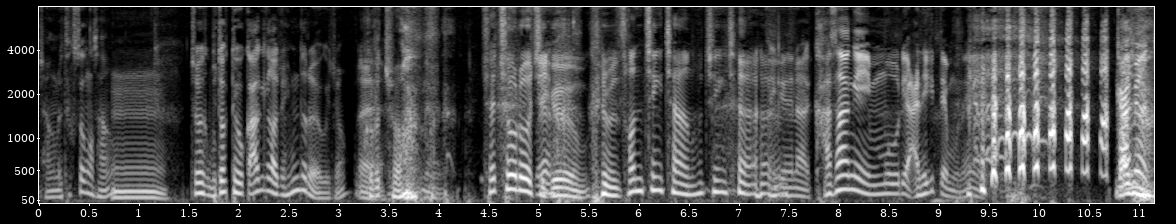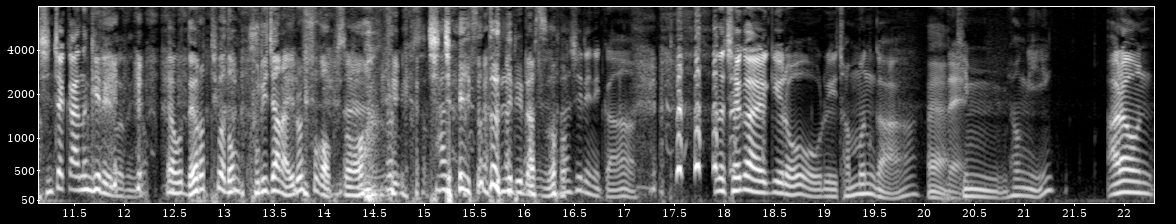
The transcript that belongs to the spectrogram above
장르 특성상 음. 저희 무턱대고 까기가 좀 힘들어요, 그죠? 네. 그렇죠. 네. 최초로 지금 그럼 선칭찬, 후칭찬. 이게 아니라 가상의 인물이 아니기 때문에 까면 진짜 까는 게 되거든요. 야, 뭐 내러티브가 너무 구리잖아. 이럴 수가 없어. 네. 진짜 있었던 일이라서. 사실이니까. 근데 제가 알기로 우리 전문가 예. 네. 김 형이 알아온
